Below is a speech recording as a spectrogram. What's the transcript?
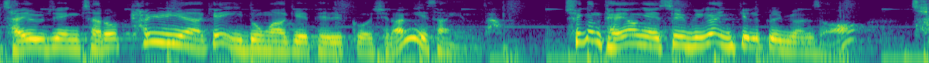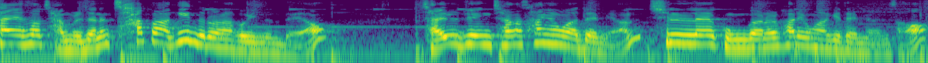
자율주행차로 편리하게 이동하게 될 것이란 예상입니다. 최근 대형 SUV가 인기를 끌면서 차에서 잠을 자는 차박이 늘어나고 있는데요. 자율주행차가 상용화되면 실내 공간을 활용하게 되면서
